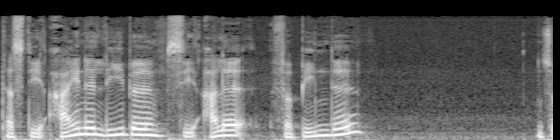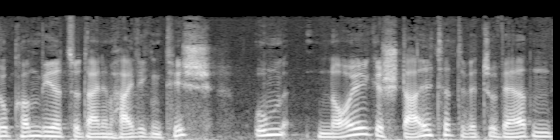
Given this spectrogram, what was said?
Dass die eine Liebe sie alle verbinde, und so kommen wir zu deinem heiligen Tisch, um neu gestaltet zu werden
